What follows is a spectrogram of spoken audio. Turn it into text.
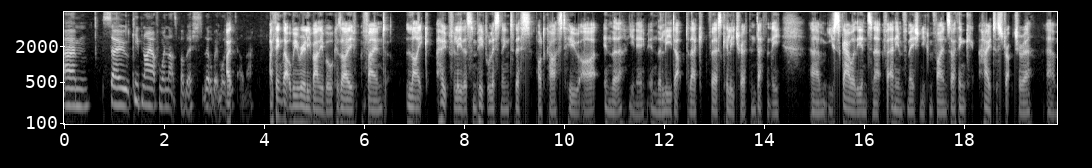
Um, so keep an eye out for when that's published. A little bit more detail I, there. I think that will be really valuable because I found like hopefully there's some people listening to this podcast who are in the you know in the lead up to their first Kili trip and definitely um, you scour the internet for any information you can find. So I think how to structure a um,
